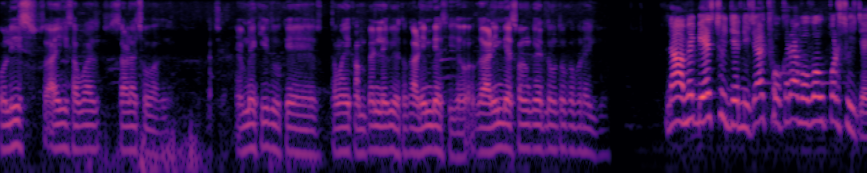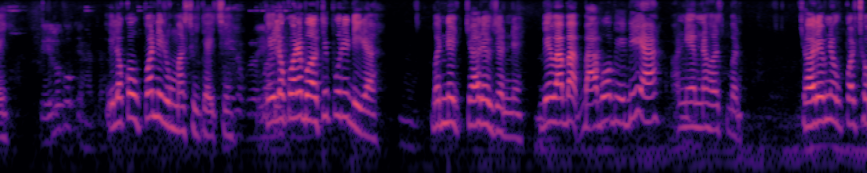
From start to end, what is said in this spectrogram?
પોલીસ આવી સવાર સાડા છ વાગે. એમને કીધું કે તમારી કમ્પ્લેન લેવી હોય તો ગાડીમાં બેસી જાઓ. ગાડીમાં બેસવાનું કે એટલે હું તો ગભરાઈ ગયો. ના અમે બે જ સુઈ જાય નીચે છોકરા વહુ ઉપર સુઈ જાય. એ લોકો ઉપરની રૂમમાં સુઈ જાય છે. તો એ લોકોને બહારથી પૂરી દીધા બંને ચારે જણને. બે બાબા બાબો બેબી આ અને એમના હસબન્ડ જરેવને ઉપર છો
